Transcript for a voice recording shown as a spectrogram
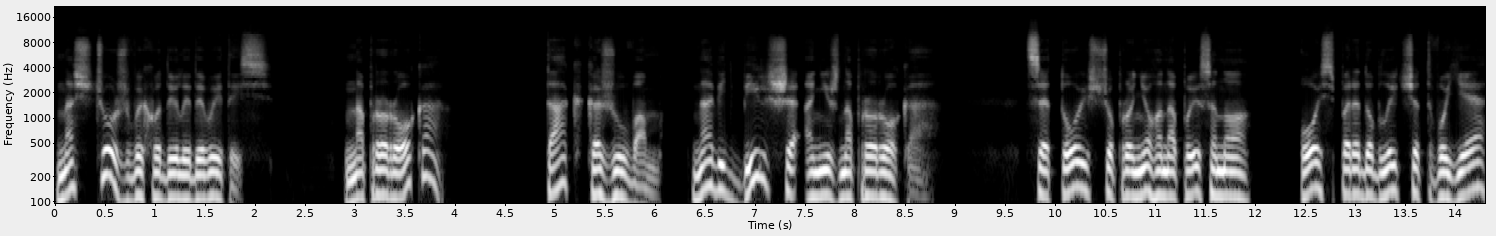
На що ж ви ходили дивитись? На пророка? Так кажу вам, навіть більше, аніж на пророка. Це той, що про нього написано Ось перед обличчя Твоє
